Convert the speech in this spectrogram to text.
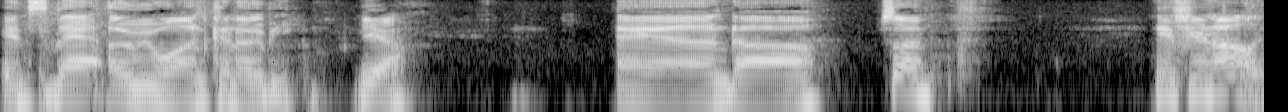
It's that Obi Wan Kenobi. Yeah. And uh, so, if you're not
